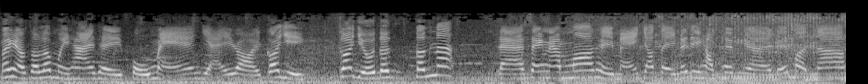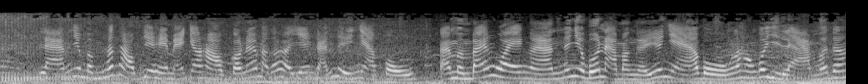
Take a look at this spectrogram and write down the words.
mới học xong lớp 12 thì phụ mẹ dạy rồi. Có gì, có dự tính tính á là sang năm thì mẹ cho tiền để đi học thêm nghề để mình ờ, làm. Như mình thích học gì thì mẹ cho học. Còn nếu mà có thời gian rảnh thì ở nhà phụ. Tại mình bán quen rồi anh. Nếu như bữa nào mà nghỉ ở nhà buồn nó không có gì làm hết á.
